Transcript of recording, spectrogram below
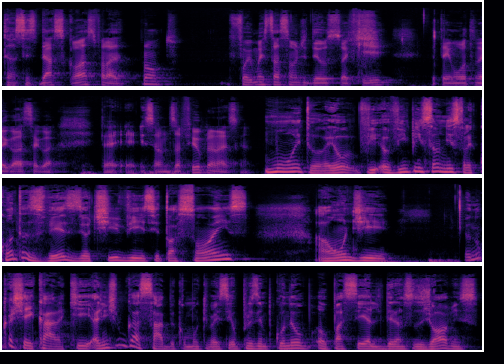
Então você se dá as costas e fala, pronto, foi uma estação de Deus isso aqui, eu tenho outro negócio agora. Então, é, esse é um desafio para nós, cara. Muito. Eu, eu vim pensando nisso. Falei, quantas vezes eu tive situações aonde eu nunca achei, cara, que a gente nunca sabe como que vai ser. Eu, por exemplo, quando eu, eu passei a liderança dos jovens,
